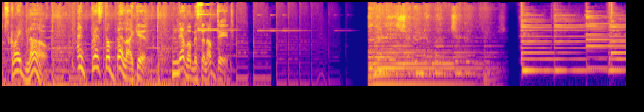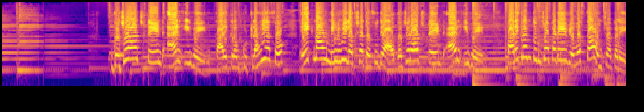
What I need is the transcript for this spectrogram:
Subscribe now and press the bell icon. Never miss an update. Gajraj tent and event कार्यक्रम कुठलाही असो एक नाव नेहमी लक्षात असू द्या गजराज टेंट अँड इव्हेंट कार्यक्रम तुमच्याकडे व्यवस्था आमच्याकडे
